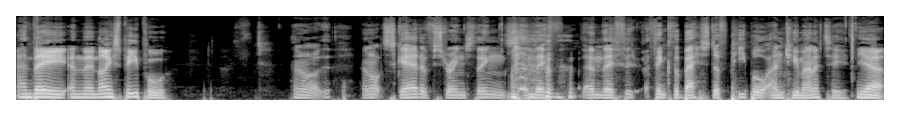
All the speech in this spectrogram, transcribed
and they and they're nice people. They're not, they're not scared of strange things, and they and they th- think the best of people and humanity. Yeah.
